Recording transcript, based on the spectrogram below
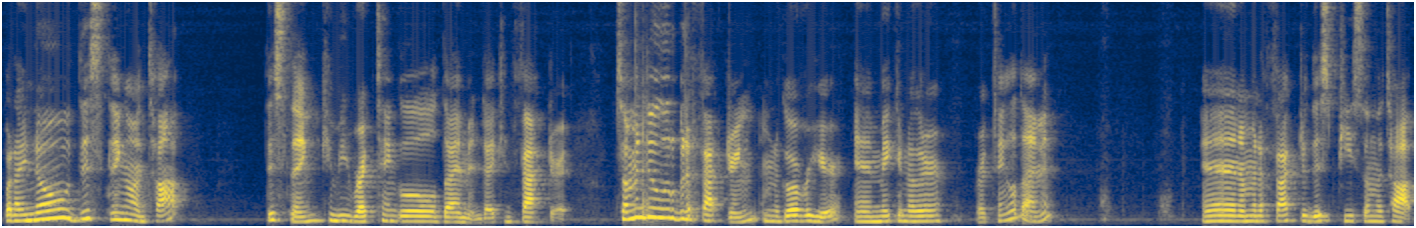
but I know this thing on top, this thing can be rectangle diamond. I can factor it. So I'm going to do a little bit of factoring. I'm going to go over here and make another rectangle diamond. And I'm going to factor this piece on the top.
